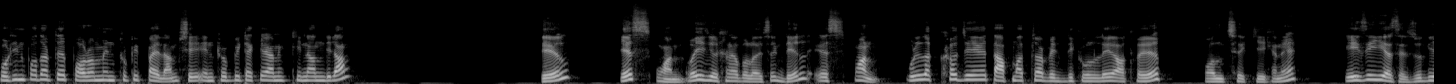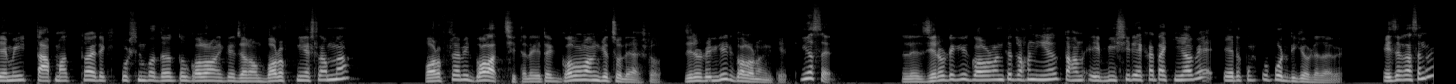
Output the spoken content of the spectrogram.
কঠিন পদার্থের পরম এন্ট্রপি পাইলাম, সেই এন্ট্রপিটাকে আমি কি নাম দিলাম? Del S one. ওই যেখানে বলা হয়েছে, ডেল এস ওয়ান। উল্লেখ্য যে তাপমাত্রা বৃদ্ধি করলে অথবা বলছে কি এখানে? এই যেই আছে, যদি আমি তাপমাত্রা এটাকে কঠিন তো গলনাঙ্কে যেমন বরফ নিয়ে আসলাম না, বরফটা আমি গলাচ্ছি, তাহলে এটা গলনাঙ্কে চলে আসলো জিরো ডিগ্রির গলনাঙ্কে ঠিক আছে? তাহলে জিরো ডিগ্রি গলনাঙ্কে যখন ইয়ে তখন এই বিশি রেখাটা কি হবে? এরকম উপর দিকে উঠে যাবে, এই জায়গা আছে না?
